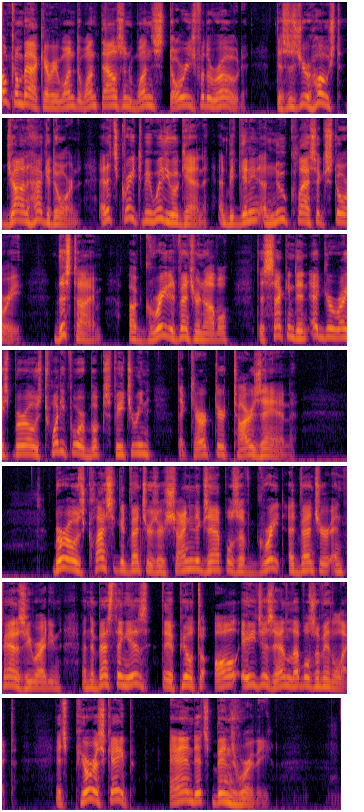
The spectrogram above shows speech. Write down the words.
Welcome back, everyone, to 1001 Stories for the Road. This is your host, John Hagedorn, and it's great to be with you again and beginning a new classic story. This time, a great adventure novel, the second in Edgar Rice Burroughs' 24 books featuring the character Tarzan. Burroughs' classic adventures are shining examples of great adventure and fantasy writing, and the best thing is they appeal to all ages and levels of intellect. It's pure escape, and it's binge worthy.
